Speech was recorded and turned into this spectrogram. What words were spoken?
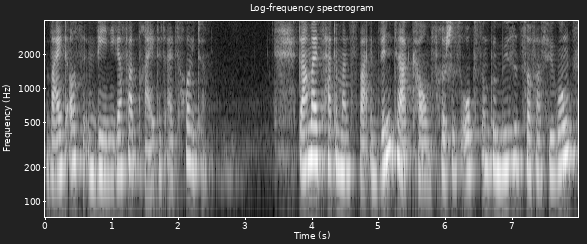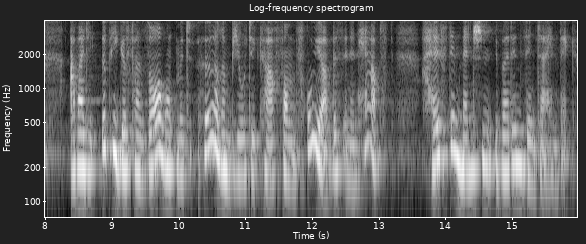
weitaus weniger verbreitet als heute. Damals hatte man zwar im Winter kaum frisches Obst und Gemüse zur Verfügung, aber die üppige Versorgung mit höherem Biotika vom Frühjahr bis in den Herbst half den Menschen über den Winter hinweg.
